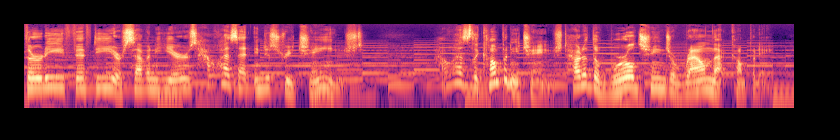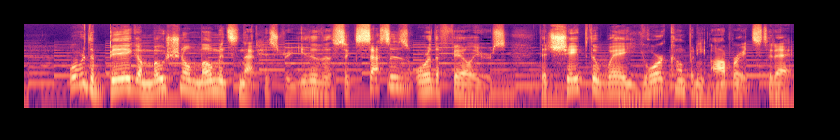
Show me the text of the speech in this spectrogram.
30, 50, or 70 years, how has that industry changed? How has the company changed? How did the world change around that company? What were the big emotional moments in that history, either the successes or the failures, that shaped the way your company operates today?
